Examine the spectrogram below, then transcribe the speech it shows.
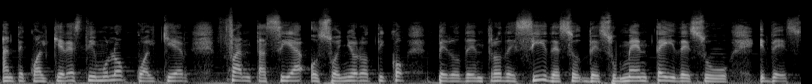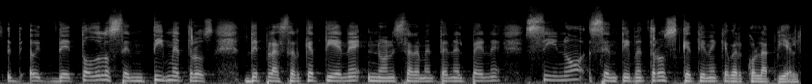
ante cualquier estímulo, cualquier fantasía o sueño erótico, pero dentro de sí, de su, de su mente y de su de- de todos los centímetros de placer que tiene, no necesariamente en el pene, sino centímetros que tienen que ver con la piel.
